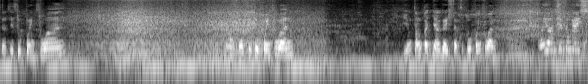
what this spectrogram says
32.1 Ah, 32.1 yung tangkad niya guys 32.1 ngayon ito guys.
